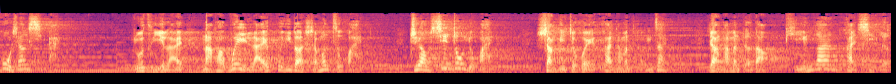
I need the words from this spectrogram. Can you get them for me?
互相喜爱。如此一来，哪怕未来会遇到什么阻碍，只要心中有爱，上帝就会和他们同在。让他们得到平安和喜乐。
